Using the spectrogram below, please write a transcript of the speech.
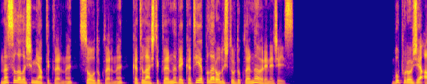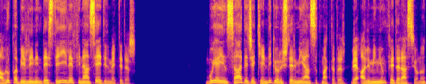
nasıl alaşım yaptıklarını, soğuduklarını, katılaştıklarını ve katı yapılar oluşturduklarını öğreneceğiz. Bu proje Avrupa Birliği'nin desteği ile finanse edilmektedir. Bu yayın sadece kendi görüşlerimi yansıtmaktadır ve Alüminyum Federasyonu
